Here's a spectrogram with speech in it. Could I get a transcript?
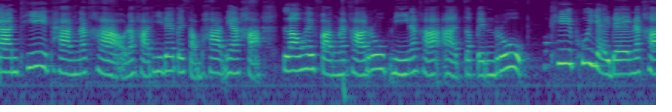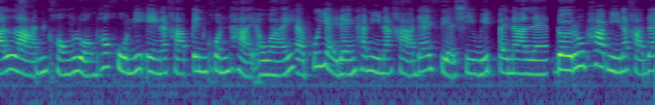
การที่ทางนักข่าวนะคะที่ได้ไปสัมภาษณ์เนี่ยค่ะเล่าให้ฟังนะคะ รูปนี้นะคะอาจจะเป็นรูป ที่ผู้ใหญ่แดงนะคะ หลานของหลวงพ่อคูณนี่เองนะคะ เป็นคนถ่ายเอาไว้ แต่ผู้ใหญ่แดงท่านนี้นะคะ ได้เสียชีวิตไปนานแล้ว โดยรูปภาพนี้นะคะ ได้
